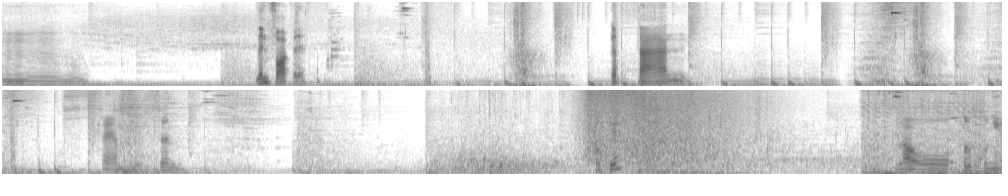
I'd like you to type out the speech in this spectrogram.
อืมเล่นฟอร์ดไปเลยกับตัน มวิลสันโอเค เราปุ๊บตรงนี้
